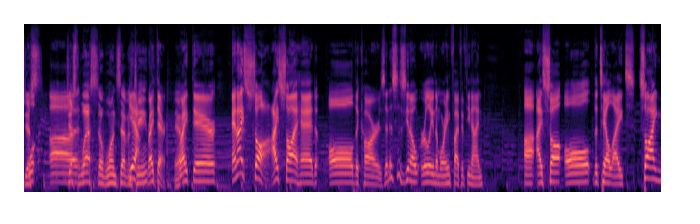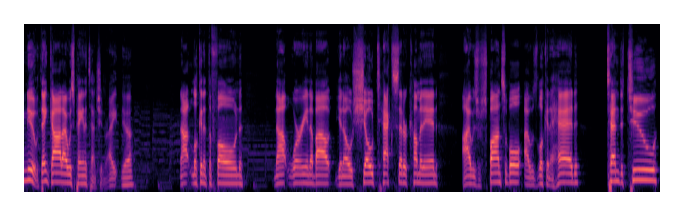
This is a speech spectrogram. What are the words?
Just Uh, just west of 117. Yeah, right there. Yeah. Right there. And I saw, I saw ahead all the cars. And this is, you know, early in the morning, 559. Uh, I saw all the taillights. So I knew. Thank God I was paying attention, right? Yeah. Not looking at the phone, not worrying about, you know, show texts that are coming in. I was responsible. I was looking ahead. 10 to 2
